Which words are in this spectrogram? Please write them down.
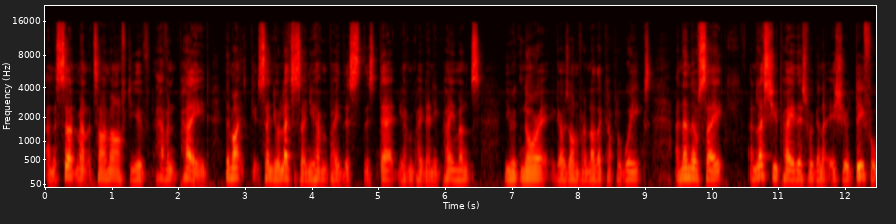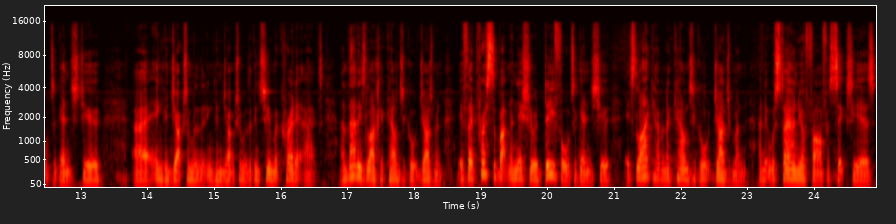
and a certain amount of time after you haven't paid, they might send you a letter saying you haven't paid this this debt, you haven't paid any payments. You ignore it, it goes on for another couple of weeks, and then they'll say, unless you pay this, we're going to issue a default against you. Uh, in conjunction with in conjunction with the Consumer Credit Act, and that is like a county court judgment. If they press the button and issue a default against you, it's like having a county court judgment, and it will stay on your file for six years,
